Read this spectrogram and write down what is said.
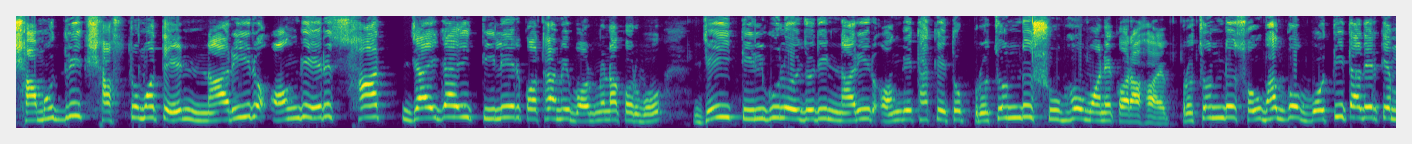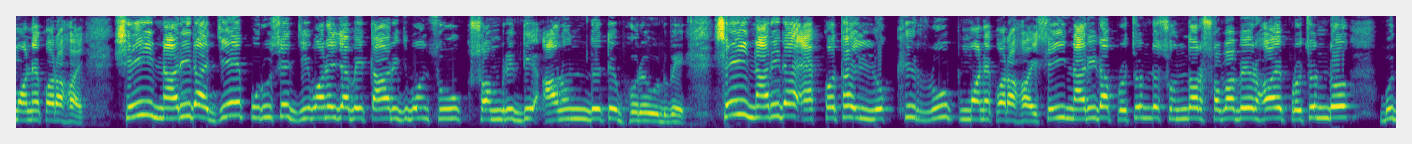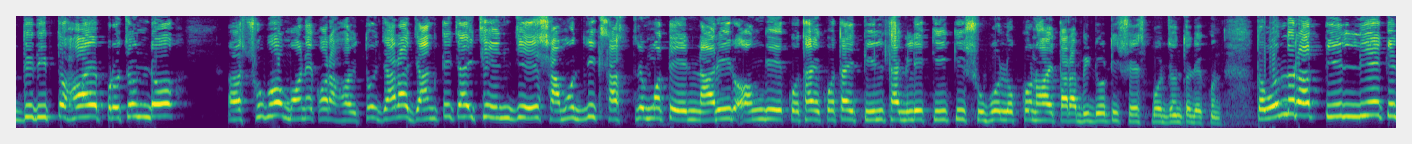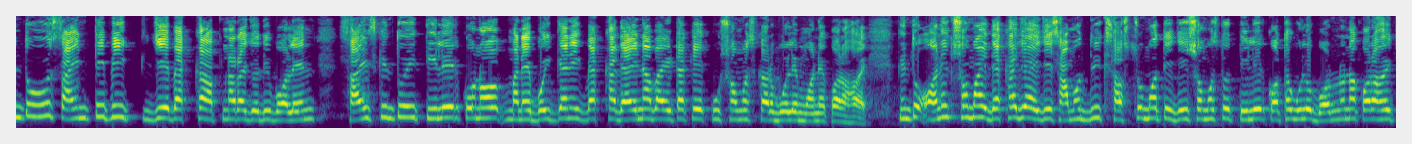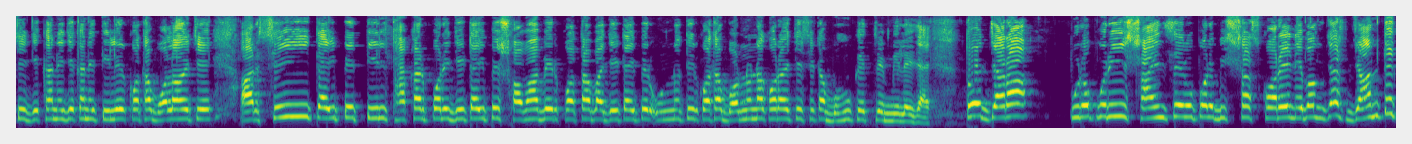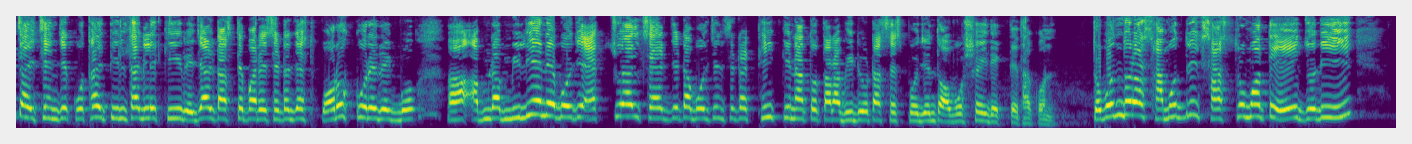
সামুদ্রিক শাস্ত্রমতে নারীর অঙ্গের সাত জায়গায় তিলের কথা আমি বর্ণনা করব। যেই তিলগুলো যদি নারীর অঙ্গে থাকে তো প্রচণ্ড শুভ মনে করা হয়, প্রচণ্ড সৌভাগ্যবতী তাদেরকে মনে করা হয়। সেই নারীরা যে পুরুষের জীবনে যাবে তার জীবন সুখ, সমৃদ্ধি, আনন্দতে ভরে উঠবে। সেই নারীরা এক কথায় লক্ষ্মীর রূপ মনে করা হয়। সেই নারীরা প্রচণ্ড সুন্দর স্বভাবের হয়, প্রচণ্ড বুদ্ধিদীপ্ত হয়, প্রচণ্ড শুভ মনে করা হয়। তো যারা জানতে চাইছেন যে সামুদ্রিক শাস্ত্র মতে নারীর অঙ্গে কোথায় কোথায় তিল থাকলে কি কি শুভ লক্ষণ হয়, তারা ভিডিওটি শেষ পর্যন্ত দেখুন। তো বন্ধুরা, তিল নিয়ে কিন্তু সাইন্টিফিক যে ব্যাখ্যা আপনারা যদি বলেন সায়েন্স কিন্তু এই তিলের কোনো মানে বৈজ্ঞানিক ব্যাখ্যা দেয় না বা এটাকে কুসংস্কার বলে মনে করা হয়। কিন্তু অনেক সময় দেখা যায় যে সামুদ্রিক শাস্ত্র মতে যেই সমস্ত তিলের কথাগুলো বর্ণনা করা হয়েছে, যেখানে যেখানে তিলের কথা বলা হয়েছে, আর সেই টাইপের তিল থাকার পরে যে টাইপের স্বভাবের কথা বা যে টাইপের উন্নতির কথা বর্ণনা করা হয়েছে, সেটা বহু ক্ষেত্রে মিলে যায়। তো যারা পুরোপুরি সায়েন্সের উপর বিশ্বাস করেন এবং জাস্ট জানতে চাইছেন যে কোথায় তিল থাকলে কি রেজাল্ট আসতে পারে, সেটা জাস্ট পরখ করে দেখব। আমরা মিলিয়ে নেব যে অ্যাকচুয়াল স্যার যেটা বলছেন, সেটা ঠিক কিনা, তো তারা ভিডিওটা শেষ পর্যন্ত অবশ্যই দেখতে থাকুন। তো বন্ধুরা, সামুদ্রিক শাস্ত্র মতে যদি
